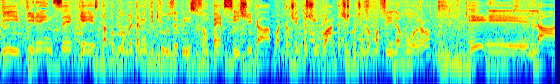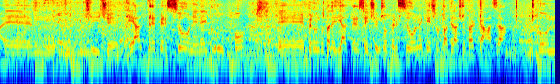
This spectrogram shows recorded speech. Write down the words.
di Firenze che è stato completamente chiuso e quindi si sono persi circa 450-500 posti di lavoro e, la, ehm, dice, e altre persone nel gruppo eh, per un totale di altre 600 persone che sono state lasciate a casa con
